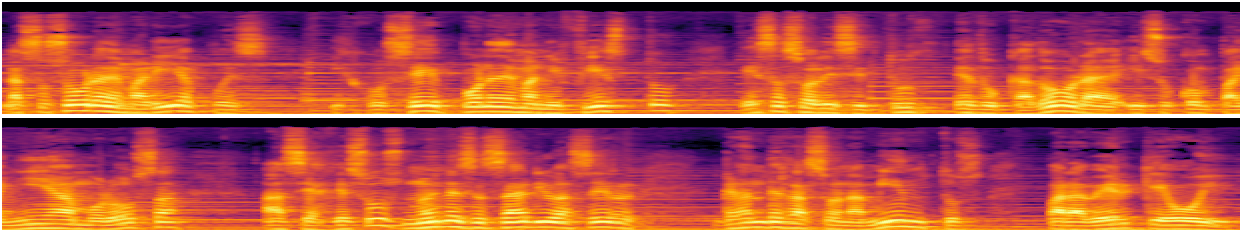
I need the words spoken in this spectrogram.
La zozobra de María, pues, y José pone de manifiesto esa solicitud educadora y su compañía amorosa hacia Jesús. No es necesario hacer grandes razonamientos para ver que hoy,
